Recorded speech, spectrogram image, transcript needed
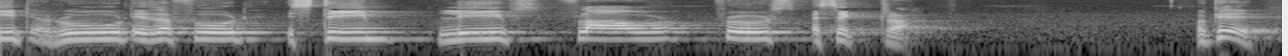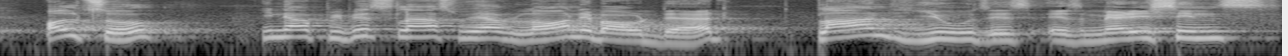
eat root as a food stem leaves flower fruits etc okay also in our previous class we have learned about that plant uses as medicines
